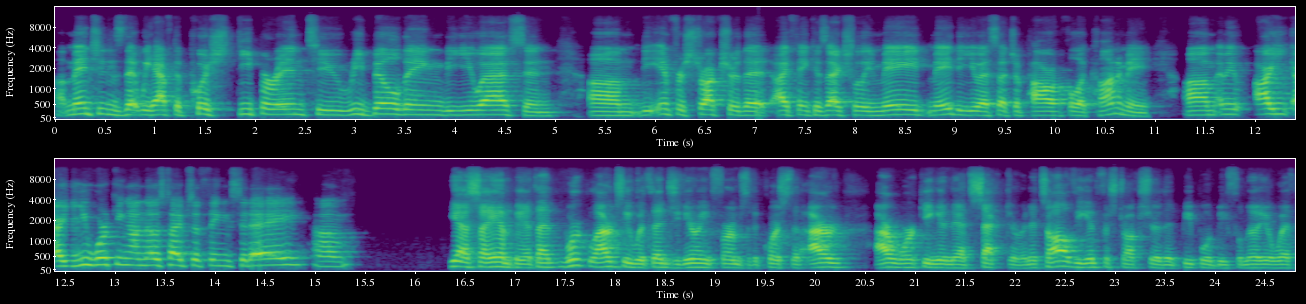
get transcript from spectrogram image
uh, mentions that we have to push deeper into rebuilding the U.S. and um, the infrastructure that I think has actually made made the U.S. such a powerful economy. Um, I mean, are you, are you working on those types of things today? Um, yes, I am, Beth. I work largely with engineering firms that, of course, that are are working in that sector, and it's all the infrastructure that people would be familiar with:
